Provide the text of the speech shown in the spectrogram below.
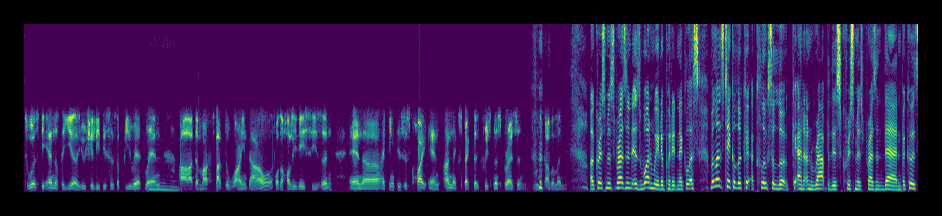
towards the end of the year. Usually this is a period when mm. uh, the market start to wind down for the holiday season, and uh, I think this is quite an unexpected Christmas present from the government. a Christmas present is one way to put it, Nicholas. But let's take a look at a closer look and unwrap this Christmas present then, because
